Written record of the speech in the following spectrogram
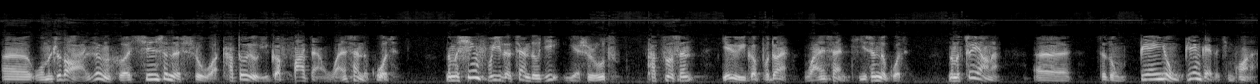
呃，我们知道啊，任何新生的事物啊，它都有一个发展完善的过程。那么，新服役的战斗机也是如此。它自身也有一个不断完善提升的过程，那么这样呢，呃，这种边用边改的情况呢，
